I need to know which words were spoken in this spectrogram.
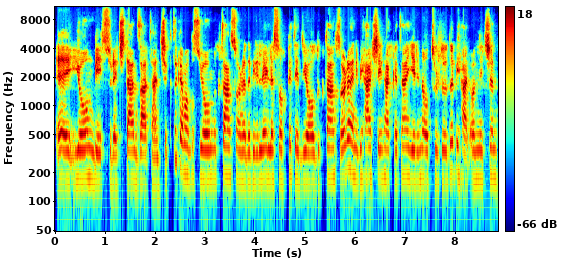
e, yoğun bir süreçten zaten çıktık ama bu yoğunluktan sonra da birileriyle sohbet ediyor olduktan sonra hani bir her şeyin hakikaten yerine oturduğu da bir hal. Onun için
